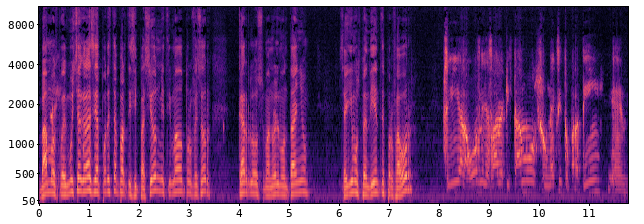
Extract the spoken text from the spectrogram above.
Vamos, pues muchas gracias por esta participación, mi estimado profesor Carlos Manuel Montaño. Seguimos pendientes, por favor. Sí, a la orden, ya sabe, aquí estamos. Un éxito para ti. En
